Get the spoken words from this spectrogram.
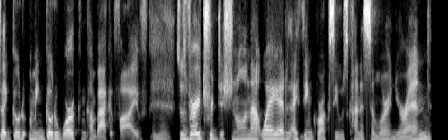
like go to, I mean, go to work and come back at five. Mhm. So it's very traditional in that way. And Mm-hmm. I think Roxy was kind of similar in your end,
